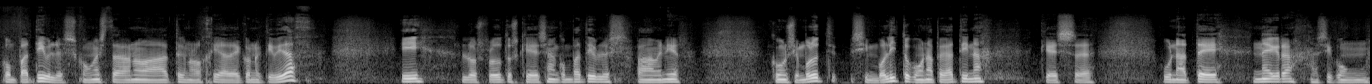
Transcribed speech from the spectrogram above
compatibles con esta nueva tecnología de conectividad y los productos que sean compatibles van a venir con un simbolito, con una pegatina que es eh, una T negra, así con,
